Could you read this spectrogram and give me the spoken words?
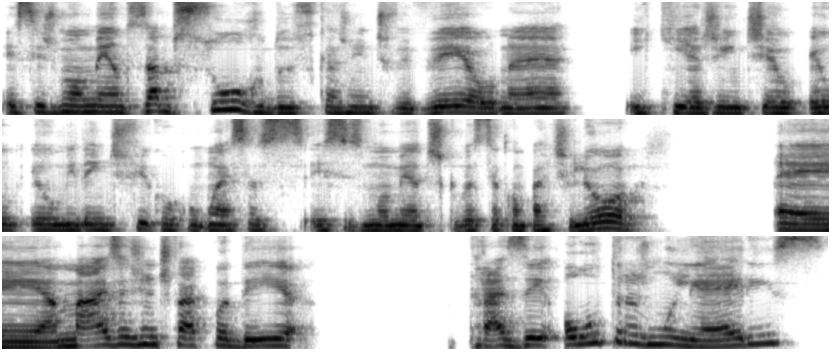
esses momentos absurdos que a gente viveu, né? E que a gente, eu, eu, eu me identifico com essas, esses momentos que você compartilhou, é, mas a gente vai poder trazer outras mulheres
